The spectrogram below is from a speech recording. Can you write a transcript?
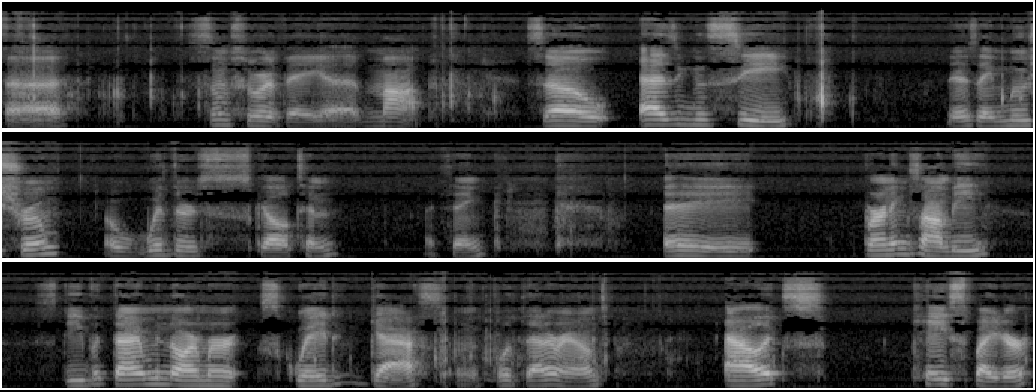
uh, some sort of a uh, mop. So, as you can see, there's a mushroom, a wither skeleton, I think, a burning zombie, Steve with diamond armor, squid, ghast, and flip that around, Alex, cave spider,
